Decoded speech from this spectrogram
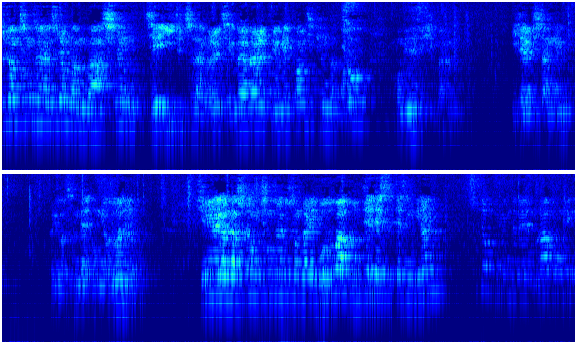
수정 청소년 수정관과 신형 제2주차장을 재개발 구역에 포함시키는 것도 고민해 주시기 바랍니다. 이재명 시장님 그리고 선배 동료 의원 여러분 시민회관과 수정 청소년 수정관이 모두가 문제됐을 때 생기는 수정 주민들의 문화 공백이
